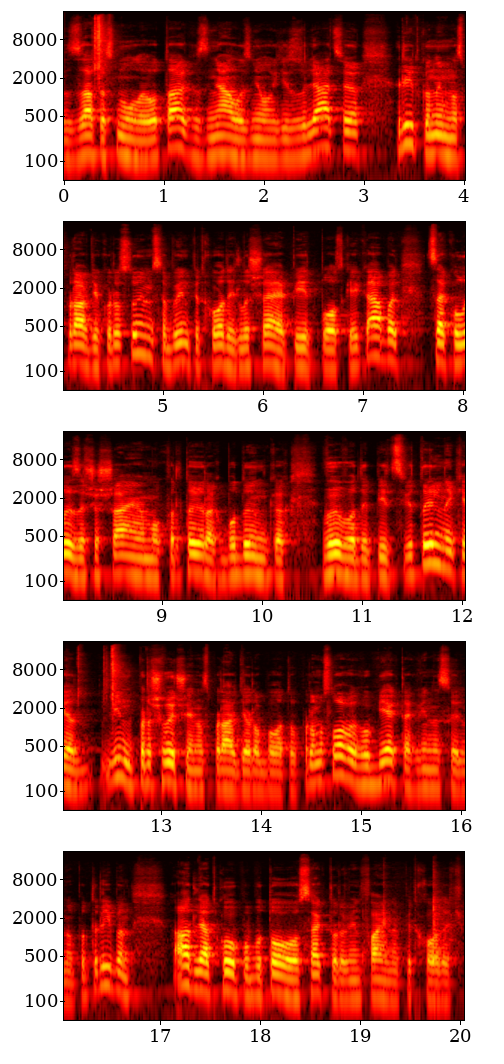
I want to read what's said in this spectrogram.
затиснули отак, зняли з нього ізоляцію. Рідко ним насправді користуємося, бо він підходить лише під плоский кабель. Це коли зачищаємо в квартирах, будинках виводи під світильники. Він пришвидшує насправді роботу. В промислових об'єктах він не сильно потрібен, а для такого побутового сектору він файно підходить.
